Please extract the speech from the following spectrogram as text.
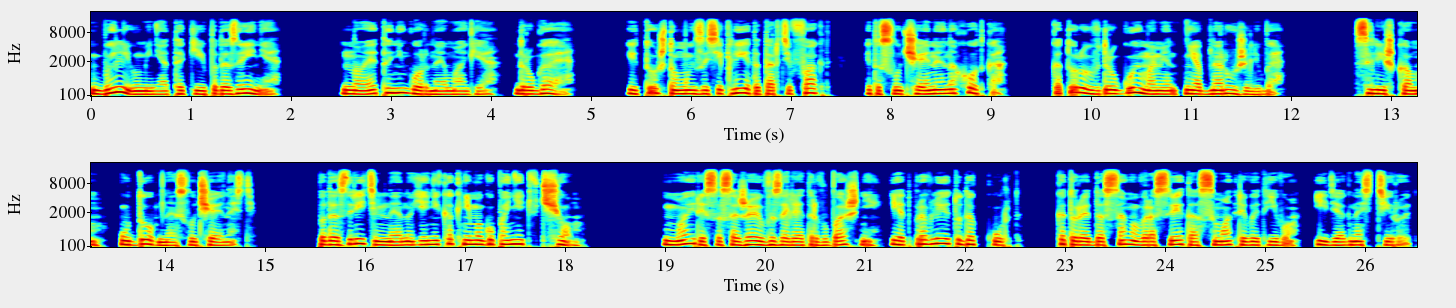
Были у меня такие подозрения. Но это не горная магия, другая. И то, что мы засекли этот артефакт, это случайная находка, которую в другой момент не обнаружили бы. Слишком удобная случайность. Подозрительная, но я никак не могу понять, в чем. Майриса сажаю в изолятор в башне и отправляю туда Курт, которая до самого рассвета осматривает его и диагностирует.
